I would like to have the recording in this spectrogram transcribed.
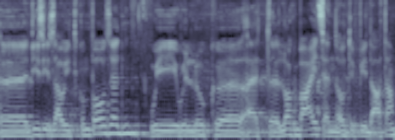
Uh, this is how it composed. We will look uh, at log bytes and OTP data.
